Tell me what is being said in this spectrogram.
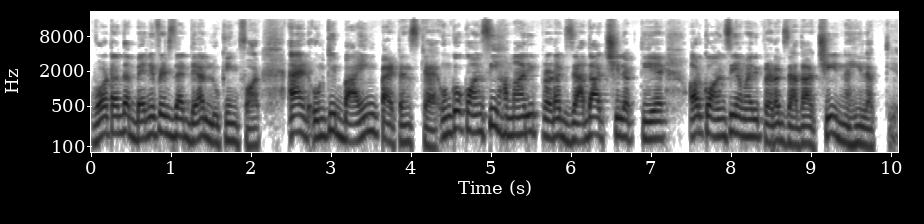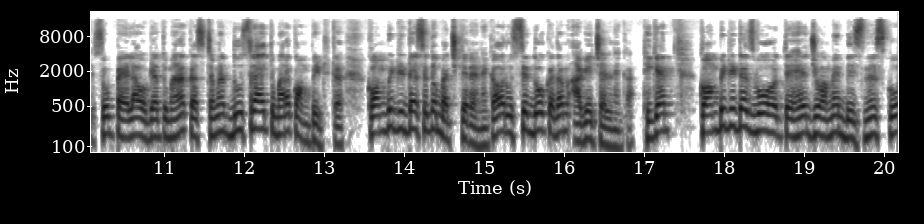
What are the benefits that they are looking for and उनकी बाइंग पैटर्न्स क्या है? उनको कौन सी हमारी प्रोडक्ट ज़्यादा अच्छी लगती है और कौन सी हमारी प्रोडक्ट ज़्यादा अच्छी नहीं लगती है? सो so, पहला हो गया तुम्हारा कस्टमर दूसरा है तुम्हारा कॉम्पिटिटर कॉम्पिटिटर से तो बच के रहने का और उससे दो कदम आगे चलने का ठीक है? कॉम्पिटिटर्स वो होते हैं जो हमें बिज़नेस को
